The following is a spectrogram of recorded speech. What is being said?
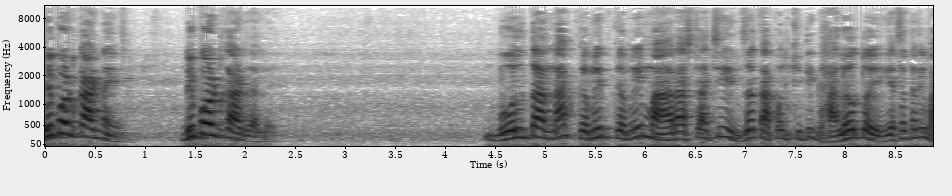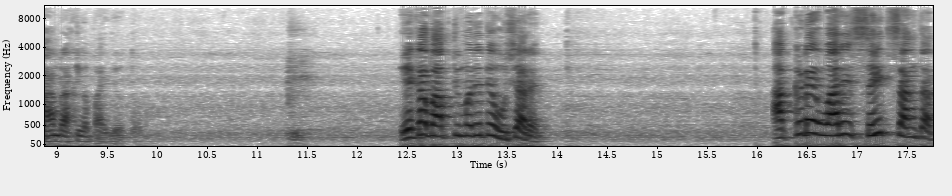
रिपोर्ट कार्ड नाही. रिपोर्ट कार्ड झालंय. बोलताना कमीत कमी महाराष्ट्राची इज्जत आपण किती घालवतोय याचं तरी भान राखलं पाहिजे होतं. एका बाबतीमध्ये ते हुशार आहेत. आकडेवारी सहित सांगतात.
